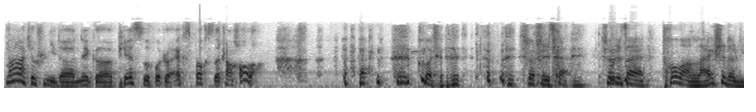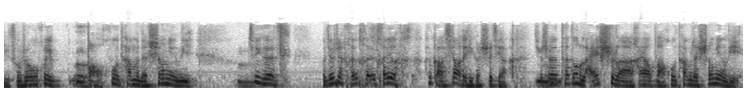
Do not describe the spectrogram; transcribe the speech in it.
那就是你的那个 PS 或者 Xbox 的账号了，或者说是在说是在通往来世的旅途中会保护他们的生命力。这个我觉得这很很很有很搞笑的一个事情，就是他都来世了，还要保护他们的生命力，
